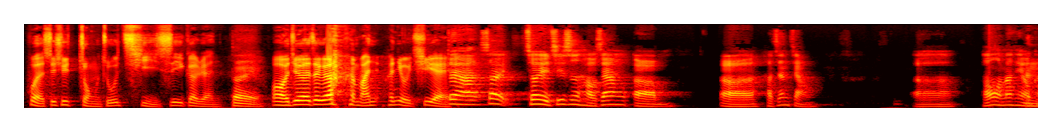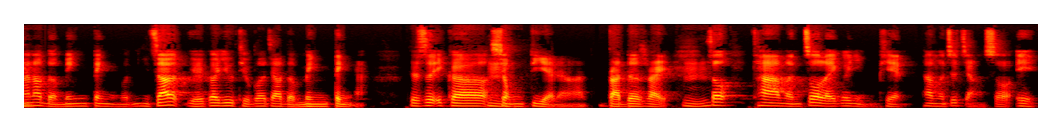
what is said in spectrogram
或者是去种族歧视一个人。对哦，我觉得这个 蛮很有趣诶。对啊，所以所以其实好像呃呃，好像讲呃，然后我那天有看嗯到 The Ming Ding，、我你知道有一个 YouTuber 叫 The Ming Ding 啊，就是一个嗯。兄弟啊 brothers right，嗯，so 他们做了一个影片，他们就讲说，诶，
